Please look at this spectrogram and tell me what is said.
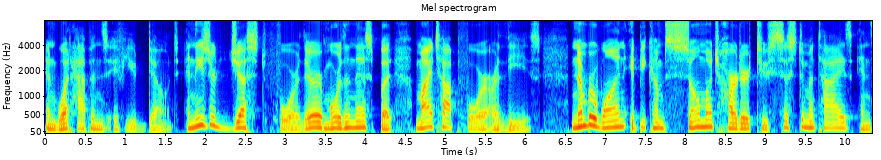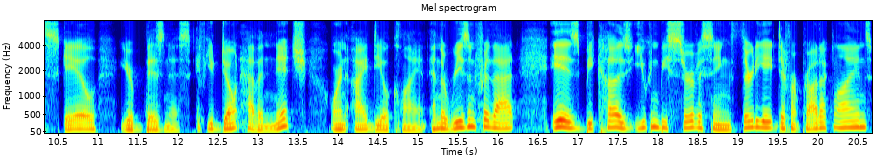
and what happens if you don't. And these are just four. There are more than this, but my top four are these. Number one, it becomes so much harder to systematize and scale your business if you don't have a niche or an ideal client. And the reason for that is because you can be servicing 38 different product lines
